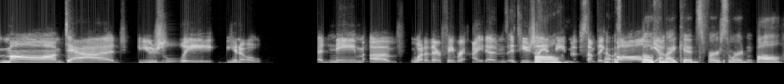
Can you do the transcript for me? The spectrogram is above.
mom, dad, usually, you know, a name of one of their favorite items. It's usually ball. a name of something. That ball. both yep. of my kids' first word, ball.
